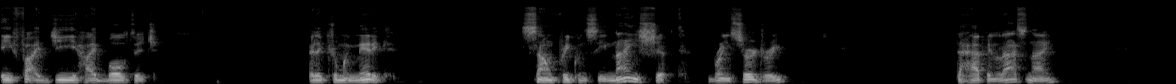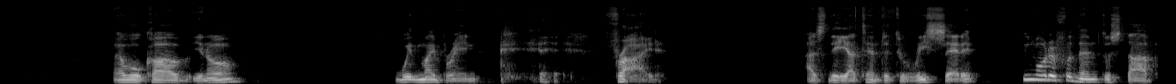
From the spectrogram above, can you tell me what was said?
a 5G high voltage electromagnetic sound frequency night shift brain surgery that happened last night. I woke up, you know, with my brain fried as they attempted to reset it in order for them to stop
